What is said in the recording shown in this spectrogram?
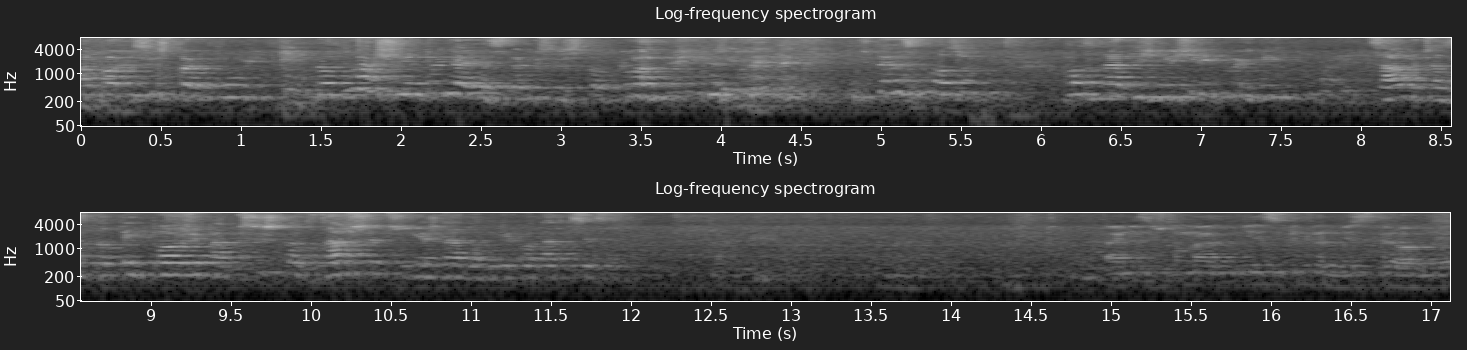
A pan Krzysztof mówi, no właśnie, to ja jestem Krzysztof Globisz. I w ten sposób poznaliśmy się i później no cały czas do tej pory pan Krzysztof zawsze przyjeżdża do mnie po narcyzm. Pani zresztą ma niezwykle bystre oko.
